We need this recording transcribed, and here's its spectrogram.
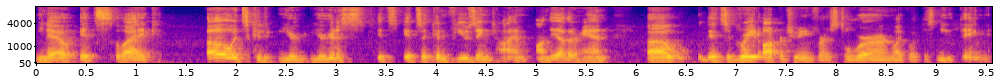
you know, it's like, oh, it's you're you're gonna it's it's a confusing time. On the other hand, uh it's a great opportunity for us to learn like what this new thing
